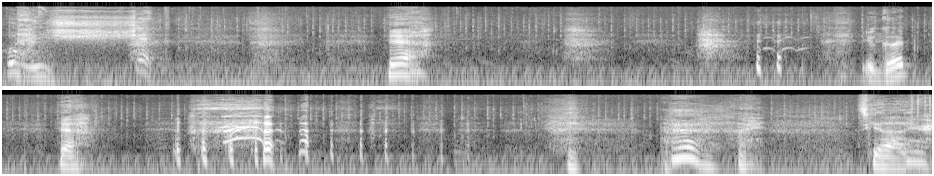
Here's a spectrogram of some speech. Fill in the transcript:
Holy shit! Yeah. You good? Yeah. Let's get out of here.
